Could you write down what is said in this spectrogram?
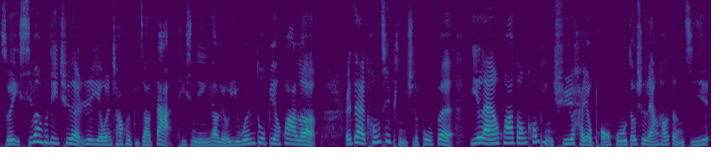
所以西半部地区的日夜温差会比较大，提醒您要留意温度变化了。而在空气品质的部分，宜兰花东空品区还有澎湖都是良好等级，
